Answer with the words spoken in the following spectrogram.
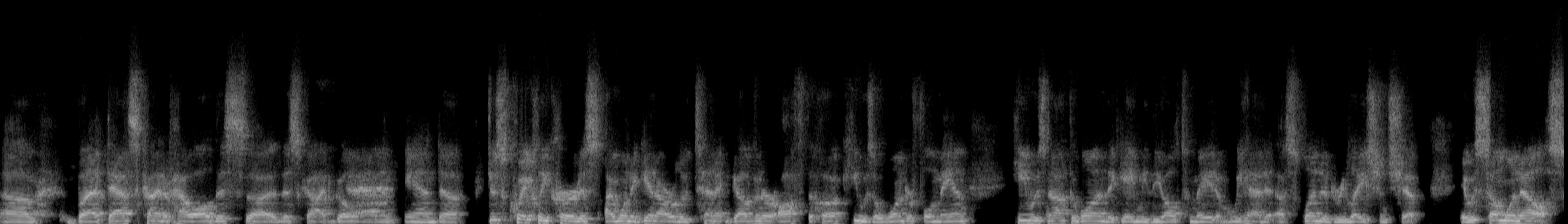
Um, but that's kind of how all this uh, this got going. And, uh, just quickly, Curtis, I want to get our lieutenant governor off the hook. He was a wonderful man. He was not the one that gave me the ultimatum. We had a splendid relationship. It was someone else,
